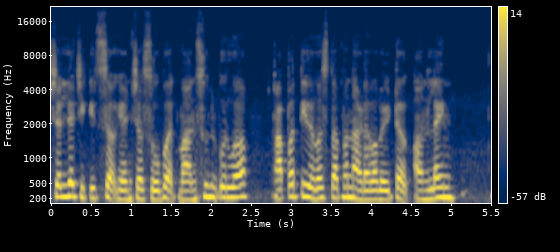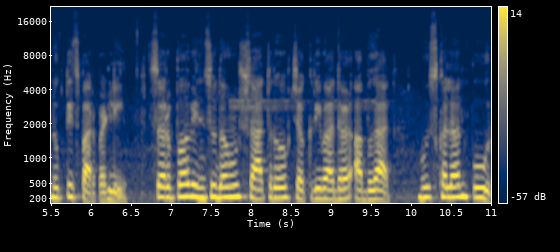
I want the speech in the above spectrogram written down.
शल्यचिकित्सक यांच्यासोबत मान्सूनपूर्व आपत्ती व्यवस्थापन आढावा बैठक ऑनलाईन नुकतीच पार पडली. सर्प विंचुदंश साथरोग चक्रीवादळ अपघात भूस्खलन पूर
